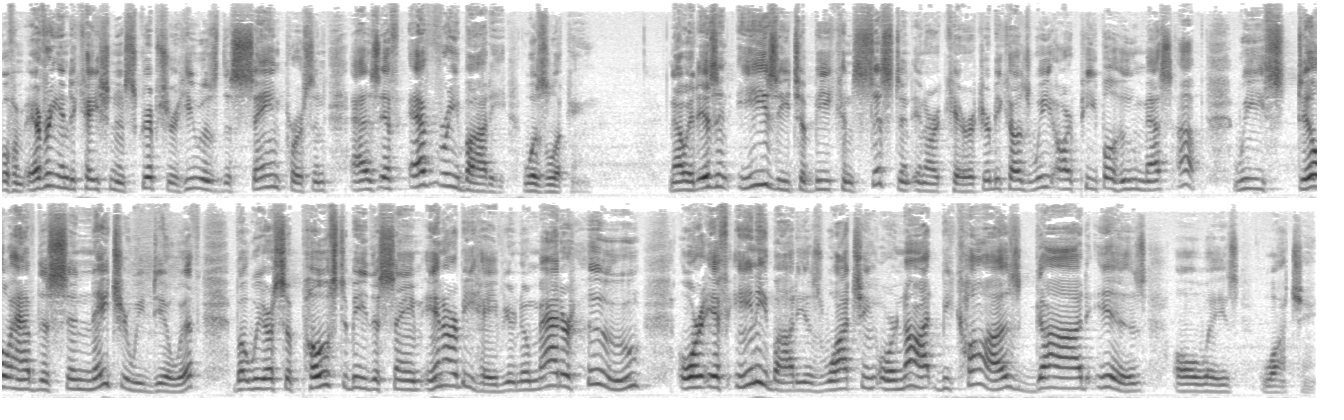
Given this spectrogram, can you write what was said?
Well, from every indication in Scripture, he was the same person as if everybody was looking. Now, it isn't easy to be consistent in our character because we are people who mess up. We still have the sin nature we deal with, but we are supposed to be the same in our behavior no matter who or if anybody is watching or not because God is always watching.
